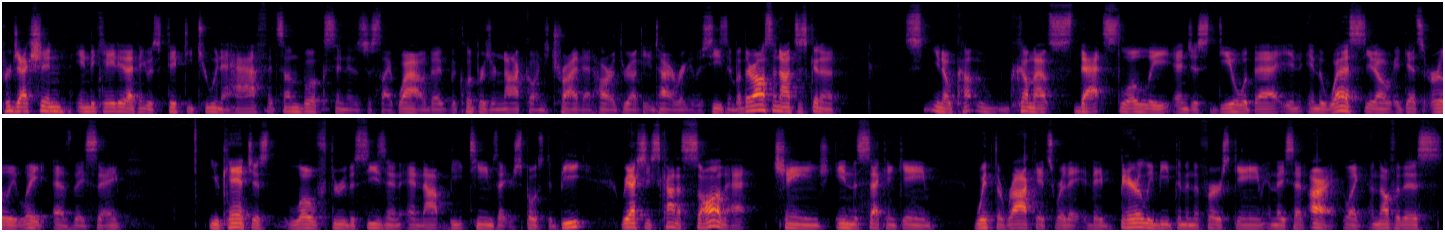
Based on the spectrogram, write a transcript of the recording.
projection indicated i think it was 52 and a half at some books and it was just like wow the, the clippers are not going to try that hard throughout the entire regular season but they're also not just going to you know come, out that slowly and just deal with that. In, in the west you know it gets early late as they say. You can't just loaf through the season and not beat teams that you're supposed to beat. We actually kind of saw that change in the second game with the rockets where they they barely beat them in the first game and they said all right like enough of this.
